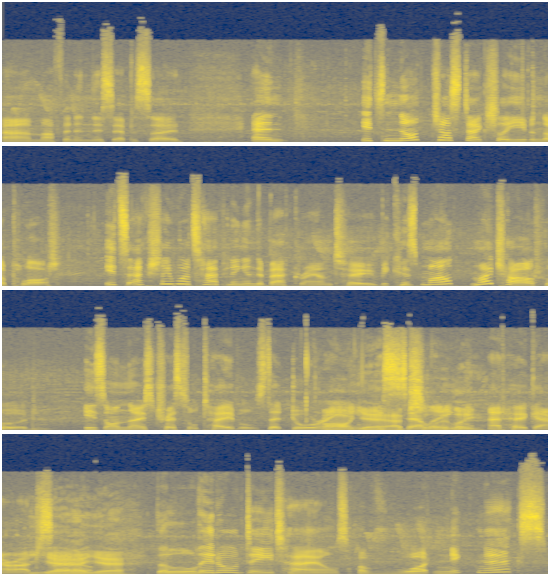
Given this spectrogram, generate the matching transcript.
uh, Muffin, in this episode, and it's not just actually even the plot. It's actually what's happening in the background too, because my my childhood is on those trestle tables that Doreen Oh, yeah, is selling absolutely. at her garage Yeah, sale yeah. yeah. the little details of what knickknacks,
